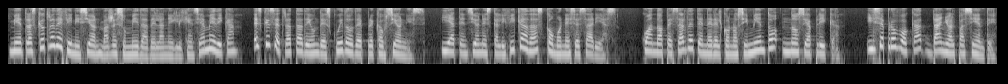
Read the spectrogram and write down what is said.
Mientras que otra definición más resumida de la negligencia médica es que se trata de un descuido de precauciones y atenciones calificadas como necesarias, cuando a pesar de tener el conocimiento no se aplica y se provoca daño al paciente.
